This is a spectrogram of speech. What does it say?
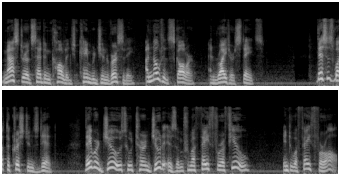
master of Selwyn College, Cambridge University, a noted scholar and writer, states This is what the Christians did. They were Jews who turned Judaism from a faith for a few into a faith for all.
